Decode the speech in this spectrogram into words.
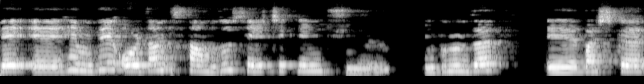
ve e, hem de oradan İstanbul'u seyredeceklerini düşünüyorum. Yani bunun da e, başka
